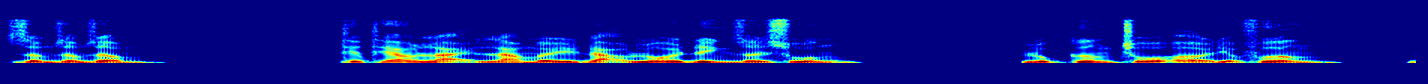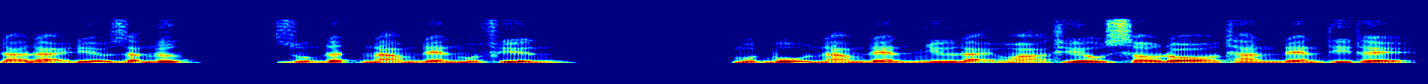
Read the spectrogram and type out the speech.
Rầm rầm rầm. Tiếp theo lại là mấy đạo lôi đình rơi xuống. Lục cương chỗ ở địa phương, đã đại địa giãn nước ruộng đất nám đen một phiến. Một bộ nám đen như đại hỏa thiêu sau đó than đen thi thể,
